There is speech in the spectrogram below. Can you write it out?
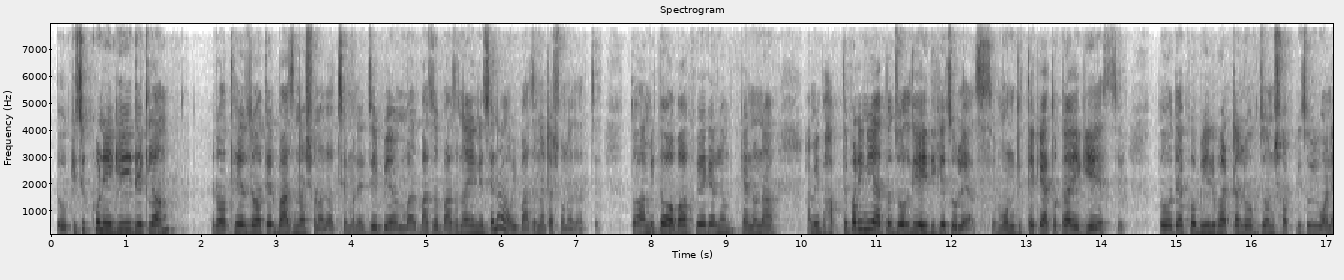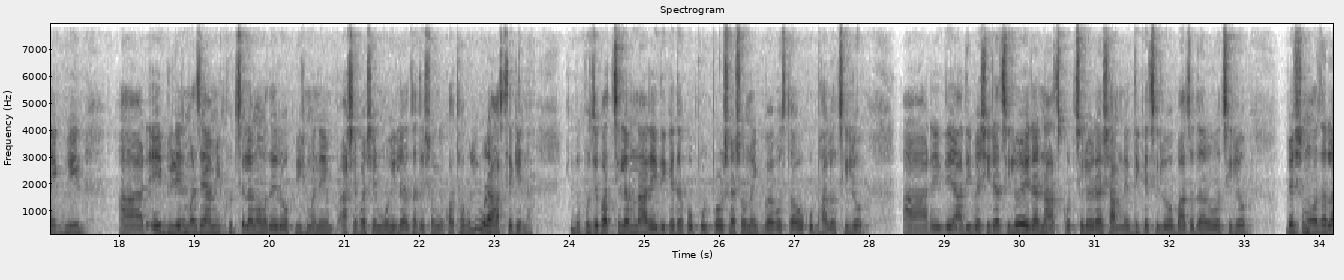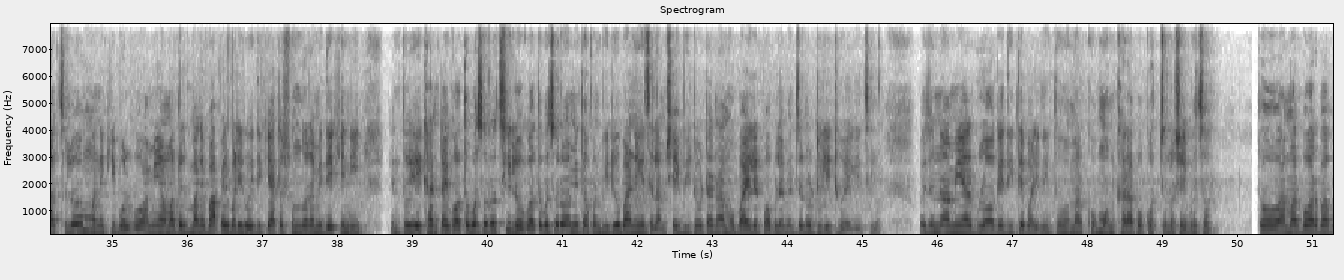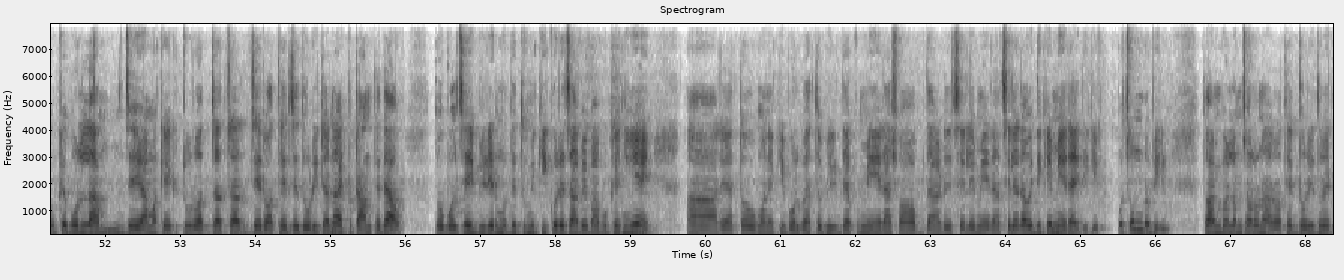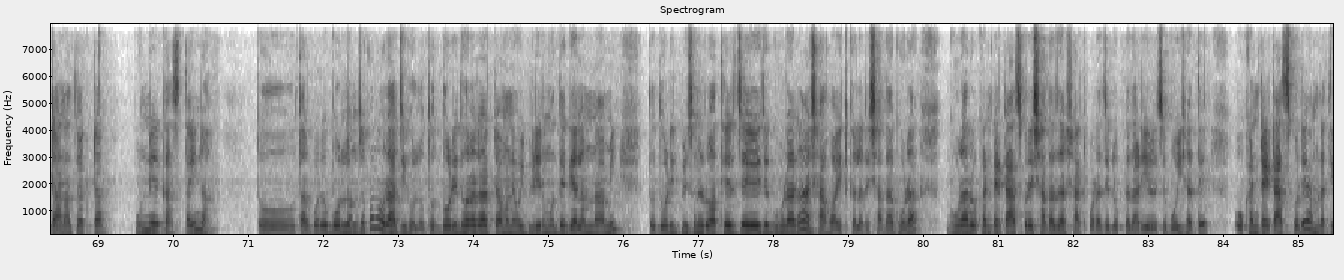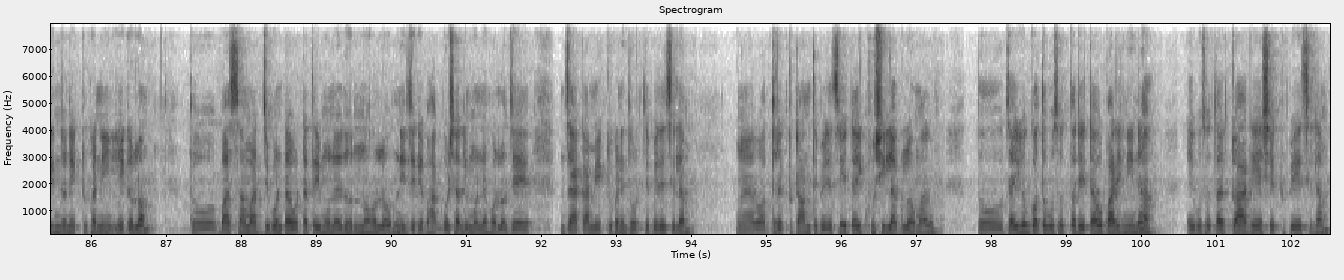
তো কিছুক্ষণ এগিয়েই দেখলাম রথের রথের বাজনা শোনা যাচ্ছে। মানে যে বাজ- বাজনা এনেছে না, ওই বাজনাটা শোনা যাচ্ছে। তো আমি তো অবাক হয়ে গেলাম। কেননা আমি ভাবতে পারিনি এত জলদি এই দিকে চলে আসছে। মন্দির থেকে এতটা এগিয়ে এসছে। তো দেখো ভিড় ভাট্টা লোকজন সব কিছুই অনেক ভিড়। আর এই ভিড়ের মাঝে আমি খুঁজছিলাম আমাদের অফিস মানে আশেপাশের মহিলা যাদের সঙ্গে কথা বলি, ওরা আসছে কিনা। কিন্তু খুঁজে পাচ্ছিলাম না। আর এইদিকে দেখো পুর, প্রশাসনিক ব্যবস্থাও খুব ভালো ছিল। আর এই যে আদিবাসীরা ছিল, এরা নাচ করছিল, এরা সামনের দিকে ছিল, বাজোদারও ছিল। বেশ মজা লাগছিল মানে কি বলব, আমি আমাদের মানে বাপের বাড়ির ওইদিকে এত সুন্দর আমি দেখিনি। কিন্তু এখানটায় গত বছরও ছিল, গত বছরও আমি তখন ভিডিও বানিয়েছিলাম, সেই ভিডিওটা না মোবাইলের প্রবলেমের জন্য ডিলিট হয়ে গিয়েছিল। ওই জন্য আমি আর ব্লগে দিতে পারিনি, তো আমার খুব মন খারাপও করছিল সেই বছর। তো আমার বর বাবুকে বললাম যে, আমাকে একটু রথযাত্রার যে রথের যে দড়িটা না, একটু টানতে দাও। তো বলছে, এই ভিড়ের মধ্যে তুমি কি করে যাবে বাবুকে নিয়ে? আর এত মানে কি বলব, এত ভিড়, দেখো মেয়েরা সব দাঁড়িয়ে ছেলে মেয়েরা, ছেলেরা ওইদিকে, মেয়েরা এদিকে, প্রচণ্ড ভিড়। তো আমি বললাম, চলো না, রথের দড়ি ধরে টানা তো একটা পুণ্যের কাজ, তাই না? তো তারপরে বললাম, যখন ও রাজি হলো, তো দড়ি ধরার একটা মানে ওই ভিড়ের মধ্যে গেলাম না আমি তো দড়ির পিছনে রথের যে, এই যে ঘোড়া না, সা, হোয়াইট কালারের সাদা ঘোড়া, ঘোড়ার ওখানটায় টাচ করে সাদা যা শার্ট পরা যে লোকটা দাঁড়িয়ে রয়েছে বই হাতে, ওখানটায় টাচ করে আমরা তিনজনে একটুখানি এগোলাম। তো বাস আমার জীবনটা ওটাতেই মনে ধন্য হলো, নিজেকে ভাগ্যশালী মনে হলো যে, যাক আমি একটুখানি ধরতে পেরেছিলাম রথ ধরে একটু টানতে পেরেছি, এটাই খুশি লাগল আমার। তো যাই হোক, গত বছর তো আর এটাও পারিনি না, এই বছর তো একটু আগে এসে একটু পেয়েছিলাম।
